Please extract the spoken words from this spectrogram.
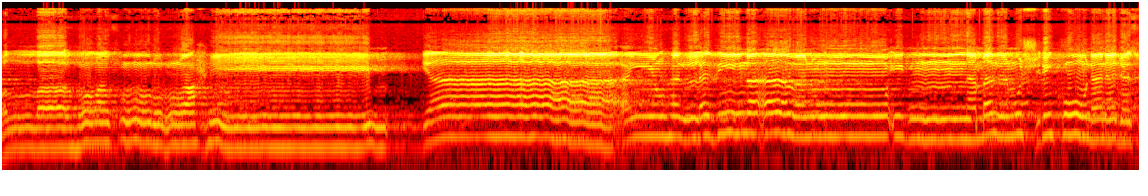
والله غفور رحيم. يا أيها الذين آمنوا إنما المشركون نجس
